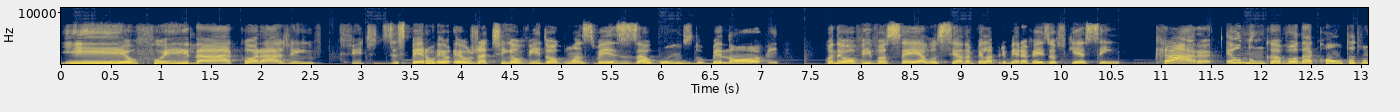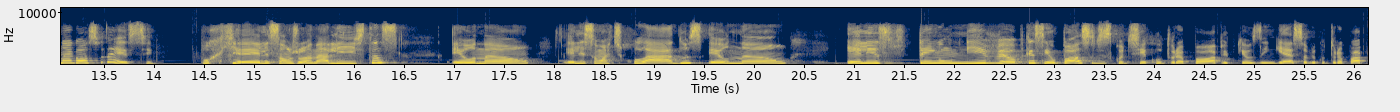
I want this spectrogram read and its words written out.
E eu fui na coragem fit desespero. Eu, eu já tinha ouvido algumas vezes alguns do B9. Quando eu ouvi você e a Luciana pela primeira vez, eu fiquei assim, cara, eu nunca vou dar conta de um negócio desse porque eles são jornalistas, eu não. Eles são articulados, eu não. Eles têm um nível. Porque assim, eu posso discutir cultura pop, porque o Zing é sobre cultura pop,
